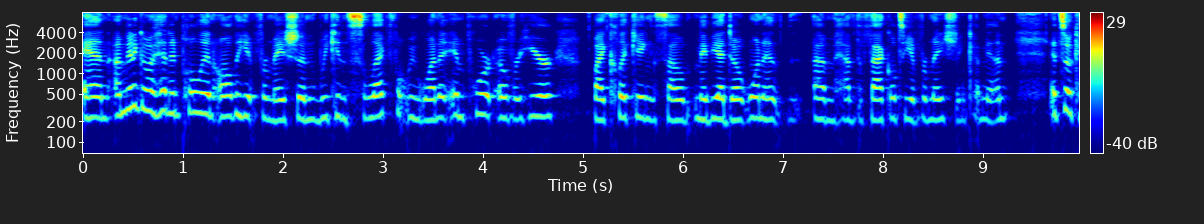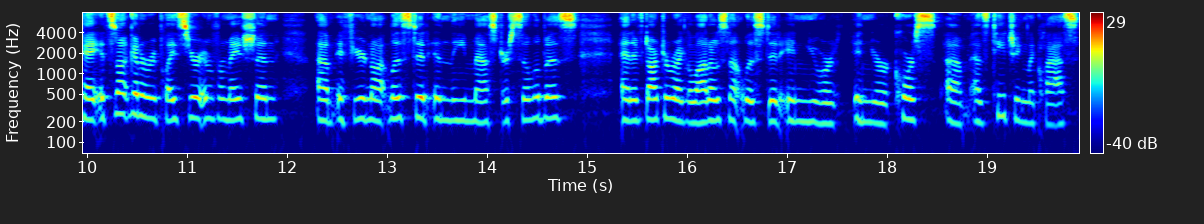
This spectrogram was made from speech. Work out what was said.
And I'm going to go ahead and pull in all the information. We can select what we want to import over here by clicking. So maybe I don't want to um, have the faculty information come in. It's okay. It's not going to replace your information um, if you're not listed in the master syllabus. And if Dr. Regalado is not listed in your in your course um, as teaching the class,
